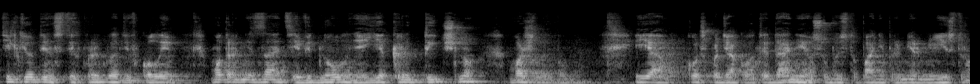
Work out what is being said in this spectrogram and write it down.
тільки один з тих прикладів, коли модернізація відновлення є критично важливими. І я хочу подякувати Данії, особисто пані прем'єр-міністру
